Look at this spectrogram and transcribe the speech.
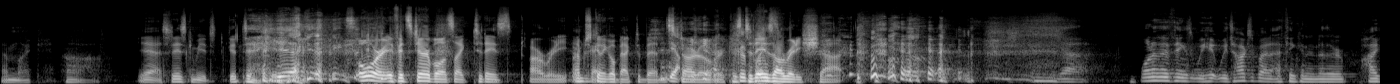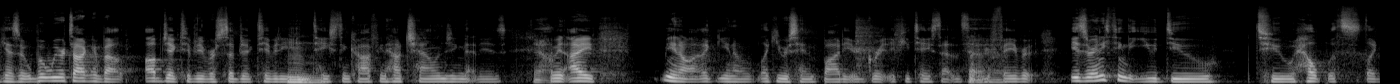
I'm like, oh, yeah, today's gonna be a good day. Yeah. or if it's terrible, it's like today's already. I'm just gonna go back to bed and Yeah. start over because today's place. already shot. Yeah. One of the things we we talked about, I think, in another podcast, but we were talking about objectivity versus subjectivity mm. in tasting coffee and how challenging that is. Yeah. I mean, I, you know, like you know, like you were saying, body or grit. If you taste that, it's not your yeah. favorite. Is there anything that you do to help with like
